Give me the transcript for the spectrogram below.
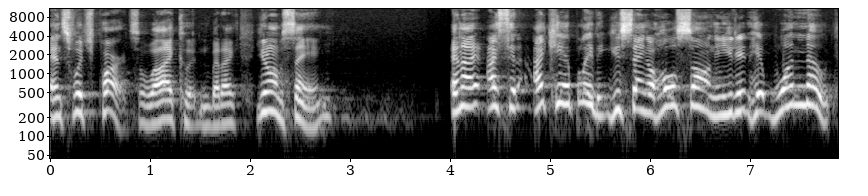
and switch parts. Well, I couldn't, but I, you know what I'm saying? And I, I said, I can't believe it. You sang a whole song and you didn't hit one note.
